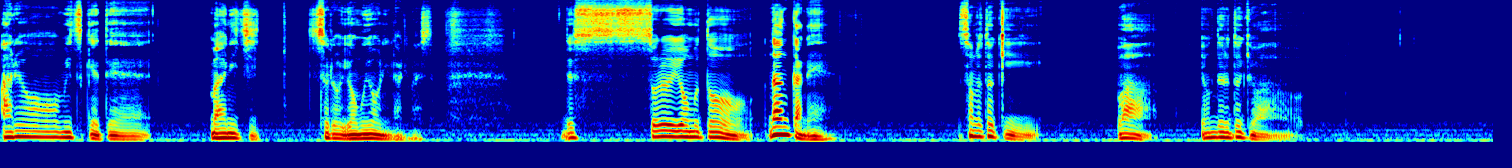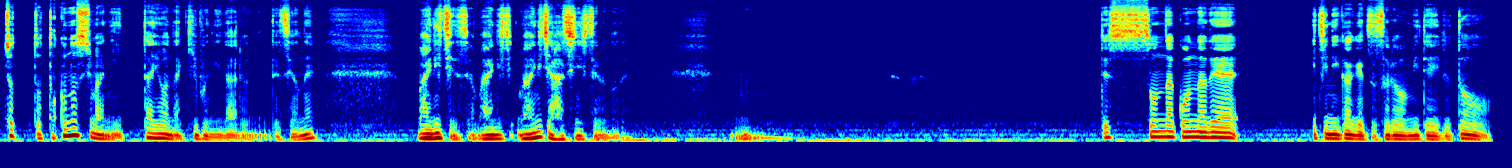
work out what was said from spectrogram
あれを見つけて毎日それを読むようになりました。でそれを読むとなんかねその時は読んでる時はちょっと徳之島に行ったような気分になるんですよね。毎日ですよ。毎日毎日発信してるので、うん、でそんなこんなで12ヶ月それを見ていると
